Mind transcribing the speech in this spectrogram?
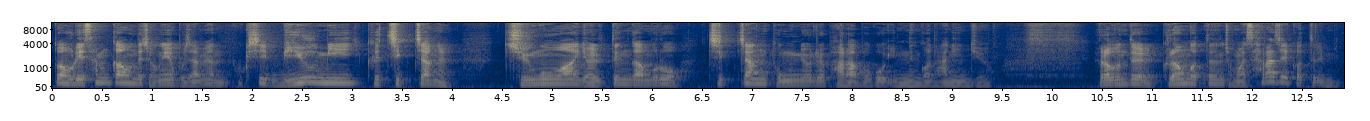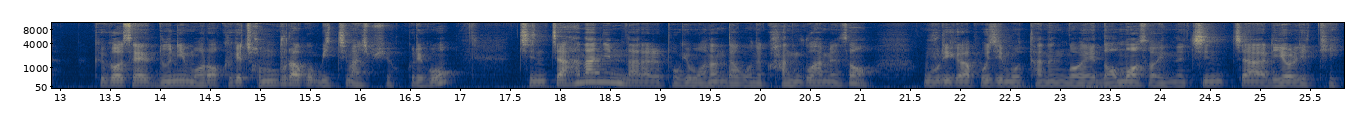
또한 우리 삶 가운데 적용해 보자면 혹시 미움이 그 직장을 증오와 열등감으로 직장 동료를 바라보고 있는 건 아닌지요. 여러분들 그런 것들은 정말 사라질 것들입니다. 그것에 눈이 멀어 그게 전부라고 믿지 마십시오. 그리고 진짜 하나님 나라를 보기 원한다고 오늘 간구하면서 우리가 보지 못하는 거에 넘어서 있는 진짜 리얼리티,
